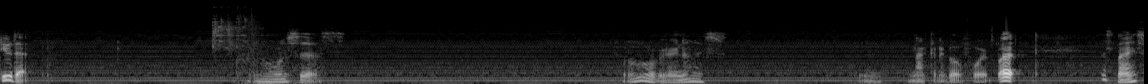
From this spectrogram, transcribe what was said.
do that. Oh, what's this? Oh very nice. I'm not gonna go for it but that's nice.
